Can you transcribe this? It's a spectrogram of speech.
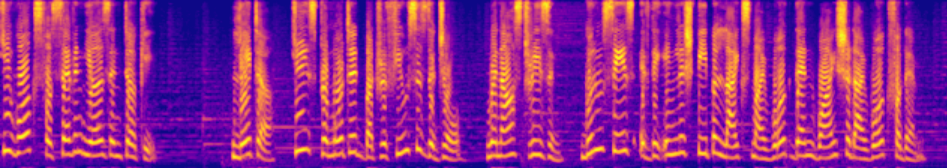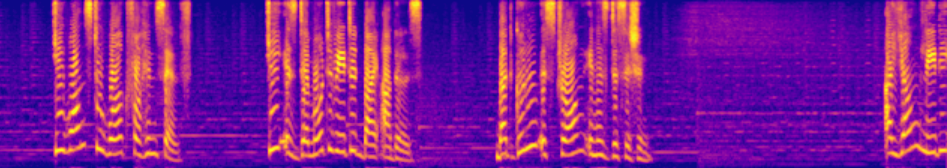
He works for seven years in Turkey. Later, he is promoted but refuses the job. When asked reason, Guru says if the English people likes my work then why should I work for them? He wants to work for himself. He is demotivated by others. But Guru is strong in his decision. A young lady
